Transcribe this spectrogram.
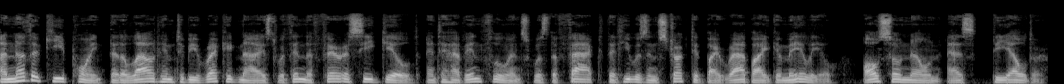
Another key point that allowed him to be recognized within the Pharisee guild and to have influence was the fact that he was instructed by Rabbi Gamaliel, also known as the Elder.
